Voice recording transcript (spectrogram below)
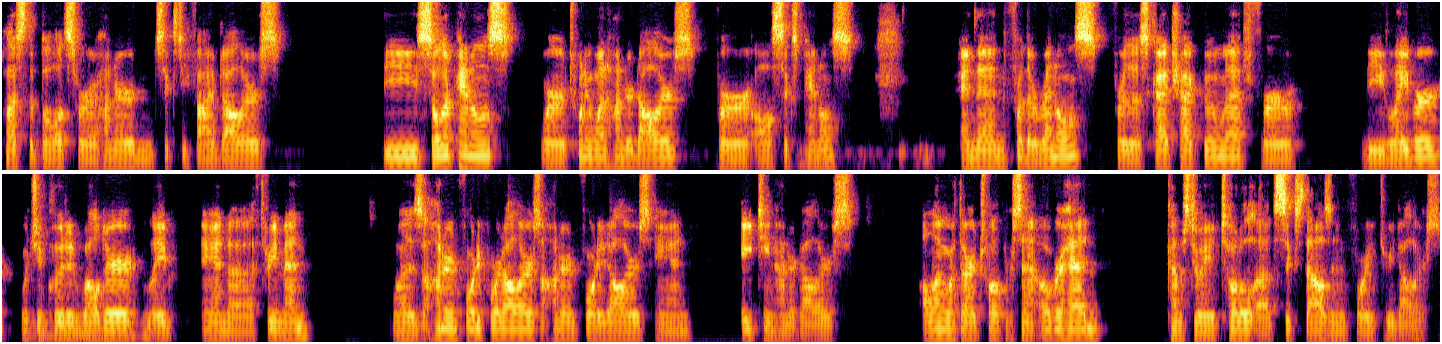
plus the bolts were $165. The solar panels were $2,100 for all six panels. And then for the rentals, for the SkyTrak boom lift, for the labor, which included welder, labor, and uh, three men, was $144, $140, and $1,800. Along with our 12% overhead, comes to a total of $6,043.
